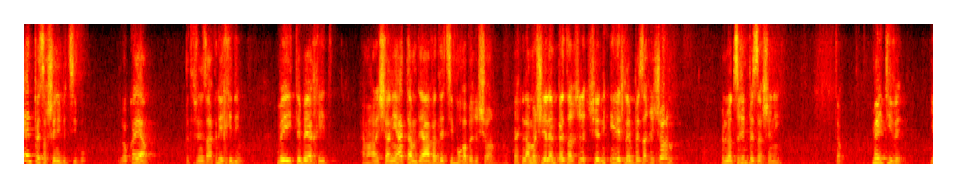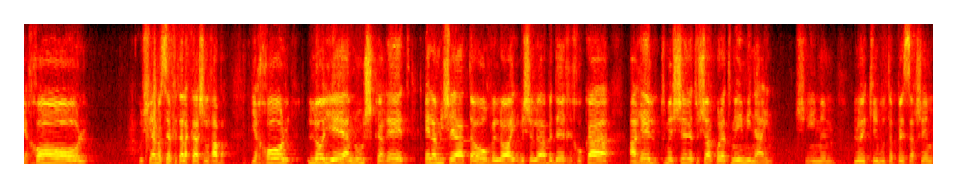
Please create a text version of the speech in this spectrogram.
אין פסח שני בציבור. לא קיים. פסח שני זה רק ליחידים. ואיתא ביחיד. אמר לי שנייתם דעבד לציבורא בראשון. למה שיהיה להם פסח שני? יש להם פסח ראשון. הם לא צריכים פסח שני. מי טבעי. יכול, קושייה נוספת על הכלל של רבא. יכול לא יהיה אנוש כרת, אלא מי שהיה טהור ולא, ושלא היה בדרך רחוקה, ערל וטמא שרת ושאר כל הטמאים מניין, שאם הם לא הקריבו את הפסח שהם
